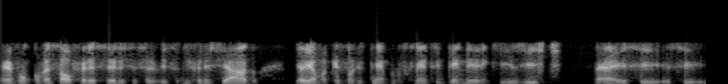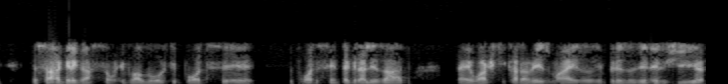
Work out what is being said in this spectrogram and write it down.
é, vão começar a oferecer esse serviço diferenciado. E aí é uma questão de tempo dos clientes entenderem que existe né, esse, esse, essa agregação de valor que pode ser, que pode ser integralizado. É, eu acho que cada vez mais as empresas de energia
